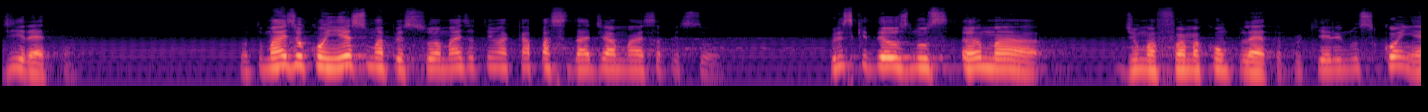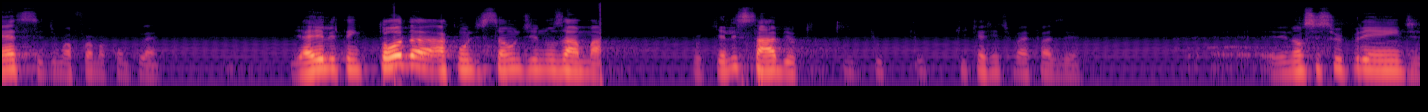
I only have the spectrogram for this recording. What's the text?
direta. Quanto mais eu conheço uma pessoa, mais eu tenho a capacidade de amar essa pessoa. Por isso que Deus nos ama de uma forma completa, porque Ele nos conhece de uma forma completa. E aí Ele tem toda a condição de nos amar, porque Ele sabe o que, que, que a gente vai fazer. Ele não se surpreende.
